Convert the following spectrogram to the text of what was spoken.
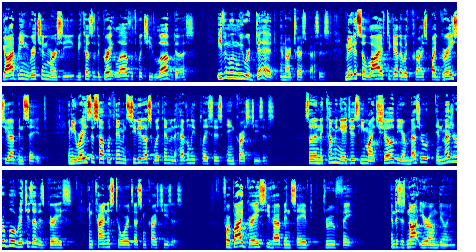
God, being rich in mercy, because of the great love with which He loved us, even when we were dead in our trespasses, made us alive together with Christ. By grace you have been saved. And he raised us up with him and seated us with him in the heavenly places in Christ Jesus. So that in the coming ages he might show the immeasurable riches of his grace and kindness towards us in Christ Jesus. For by grace you have been saved through faith. And this is not your own doing,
